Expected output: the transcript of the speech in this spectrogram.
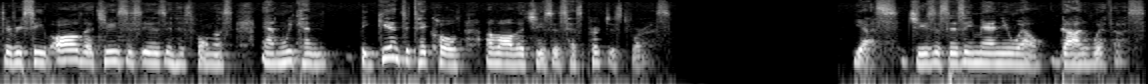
to receive all that Jesus is in his fullness, and we can begin to take hold of all that Jesus has purchased for us. Yes, Jesus is Emmanuel, God with us.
